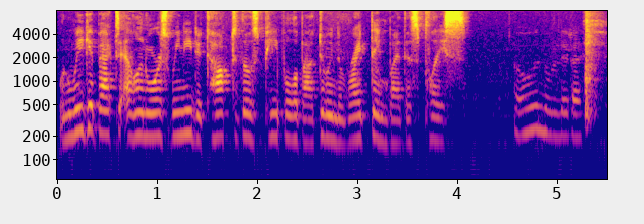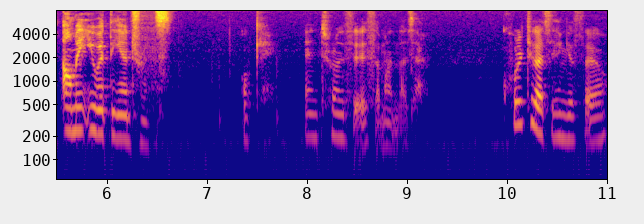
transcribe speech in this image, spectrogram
When we get back to Eleanor's, we need to talk to those people about doing the right thing by this place. 어우 놀래라 씨. I'll meet you at the entrance. 오케이 엔트런스에서 만나자 콜트 같이 생겼어요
